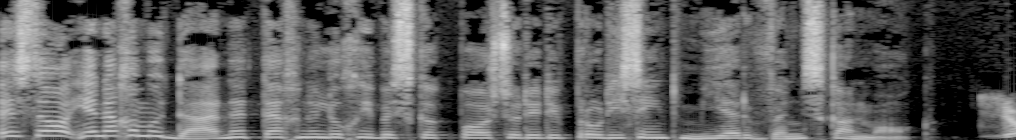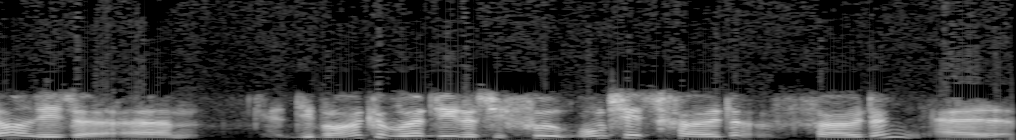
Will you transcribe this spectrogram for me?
Is daar enige moderne tegnologie beskikbaar sodat die produsent meer wins kan maak? Ja, Lise, ehm um, die belangrike woord hier is die voer omsetsverhouding. Uh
